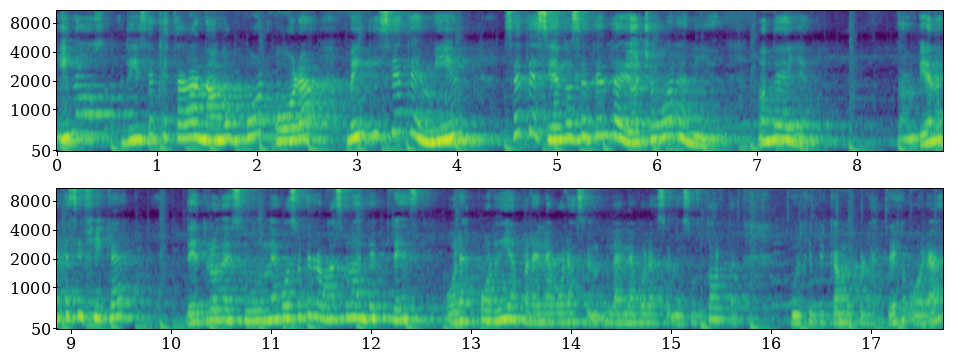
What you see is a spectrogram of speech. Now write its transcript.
y nos dice que está ganando por hora 27.778 guaraníes, donde ella también especifica dentro de su negocio que trabaja solamente 3 horas por día para elaboración, la elaboración de sus tortas. Multiplicamos por las 3 horas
